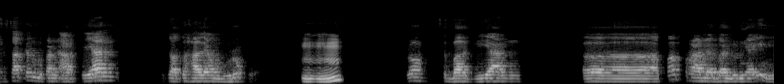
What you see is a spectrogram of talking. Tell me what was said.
Tersesat kan bukan artian sesuatu hal yang buruk ya. Mm-mm. Loh, sebagian eh, apa peradaban dunia ini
